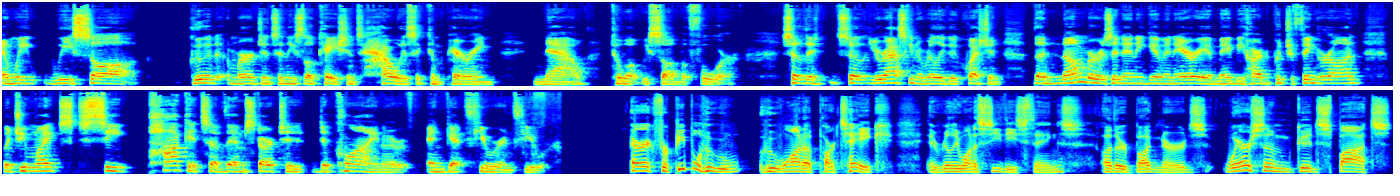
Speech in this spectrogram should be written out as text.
and we we saw good emergence in these locations. How is it comparing now to what we saw before? So the so you're asking a really good question. The numbers in any given area may be hard to put your finger on, but you might see pockets of them start to decline or and get fewer and fewer. Eric, for people who who want to partake and really want to see these things, other bug nerds, where are some good spots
